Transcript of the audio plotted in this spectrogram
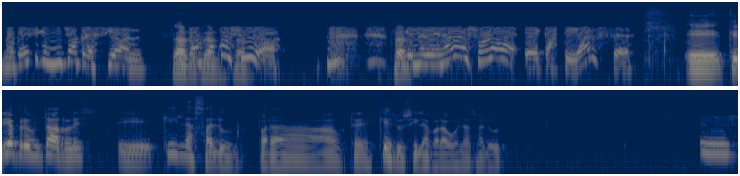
me parece que es mucha presión. Claro, tampoco ayuda. Porque de nada ayuda eh, castigarse. Eh, quería preguntarles, eh, ¿qué es la salud para ustedes? ¿Qué es, Lucila, para vos la salud? Mm.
